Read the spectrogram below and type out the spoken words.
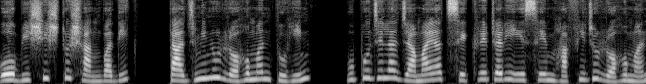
ও বিশিষ্ট সাংবাদিক তাজমিনুর রহমান তুহিন, উপজেলা Jamaat secretary S M Hafizur Rahman,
